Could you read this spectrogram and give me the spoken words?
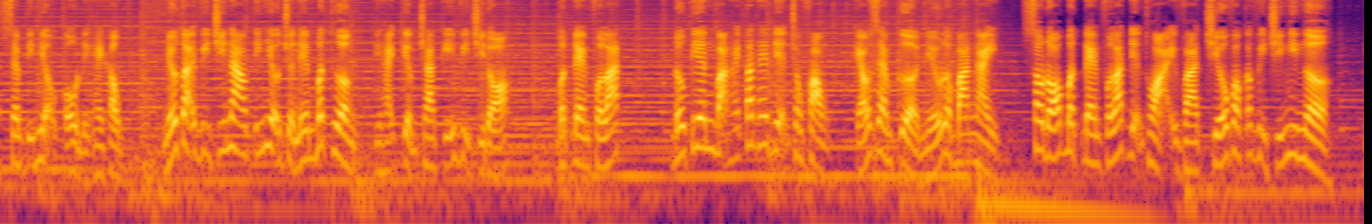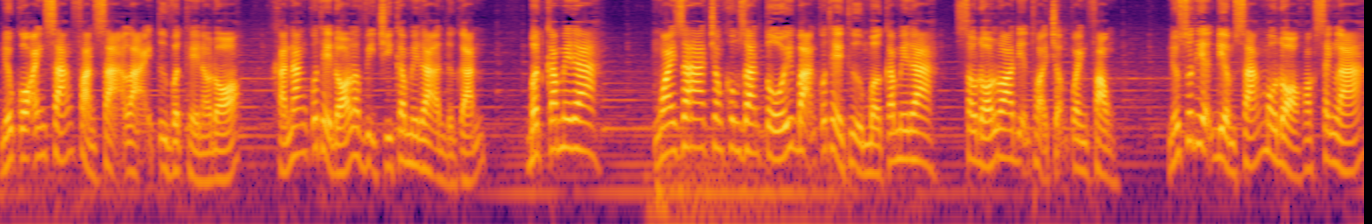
xem tín hiệu có ổn định hay không. Nếu tại vị trí nào tín hiệu trở nên bất thường thì hãy kiểm tra kỹ vị trí đó. Bật đèn flash. Đầu tiên bạn hãy tắt hết điện trong phòng, kéo rèm cửa nếu là ban ngày, sau đó bật đèn flash điện thoại và chiếu vào các vị trí nghi ngờ. Nếu có ánh sáng phản xạ lại từ vật thể nào đó, khả năng có thể đó là vị trí camera ẩn được gắn. Bật camera. Ngoài ra trong không gian tối bạn có thể thử mở camera, sau đó loa điện thoại chậm quanh phòng. Nếu xuất hiện điểm sáng màu đỏ hoặc xanh lá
